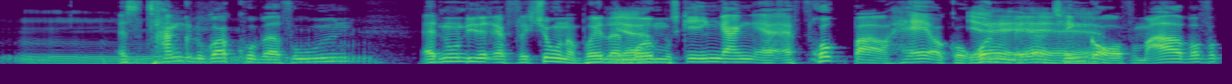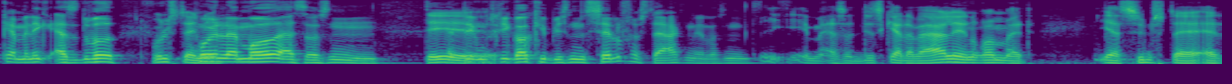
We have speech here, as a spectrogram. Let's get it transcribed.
Mm. Altså tanker, du godt kunne været for uden. At nogle af de refleksioner på en eller anden Ja. måde måske ikke engang er, er frugtbare at have og gå Ja, rundt med ja, og ja, tænke ja. over for meget. Hvorfor kan man ikke, altså du ved, på en eller anden måde, altså sådan, det, at det måske godt kan blive sådan selvforstærkende eller sådan. Jamen altså, det skal da være ærlig indrømme, at jeg synes da, at,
